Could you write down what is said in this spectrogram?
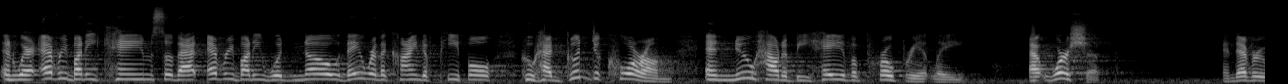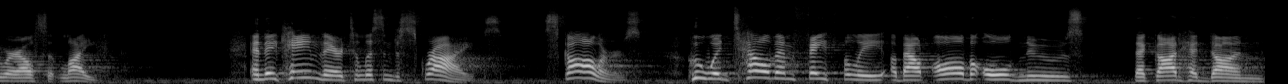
and where everybody came so that everybody would know they were the kind of people who had good decorum and knew how to behave appropriately at worship and everywhere else at life. And they came there to listen to scribes, scholars, who would tell them faithfully about all the old news that God had done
